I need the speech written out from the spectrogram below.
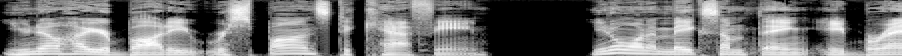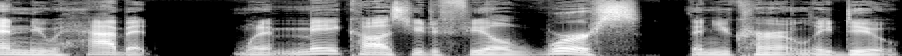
you know how your body responds to caffeine. You don't want to make something a brand new habit when it may cause you to feel worse than you currently do.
